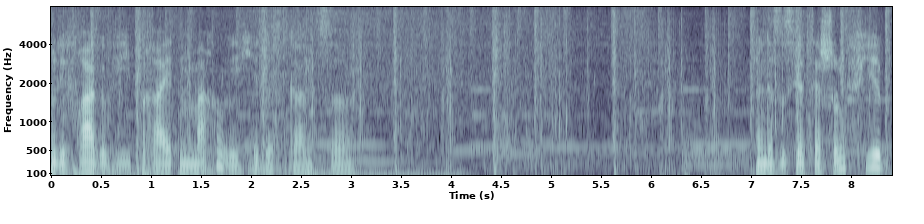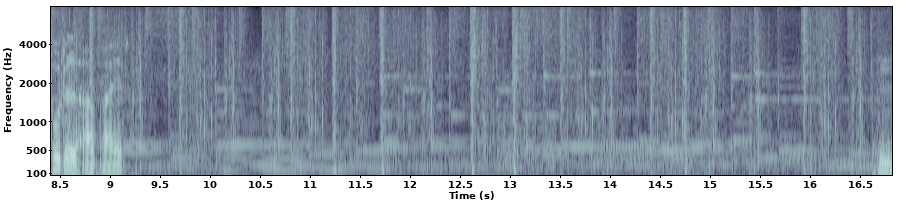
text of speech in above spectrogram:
Nur die Frage, wie breit machen wir hier das Ganze? Denn das ist jetzt ja schon viel Buddelarbeit. Hm.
